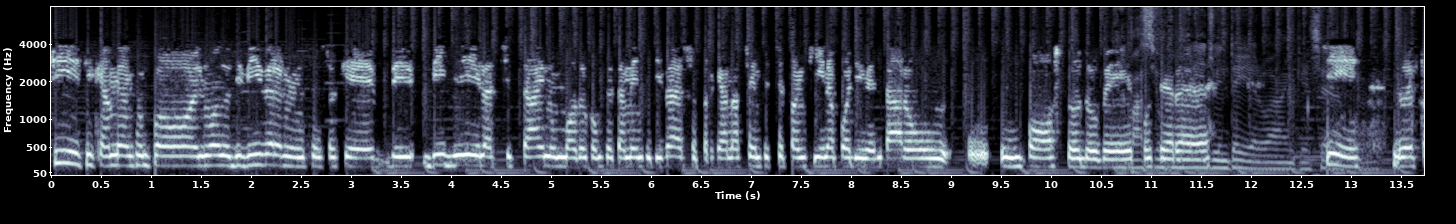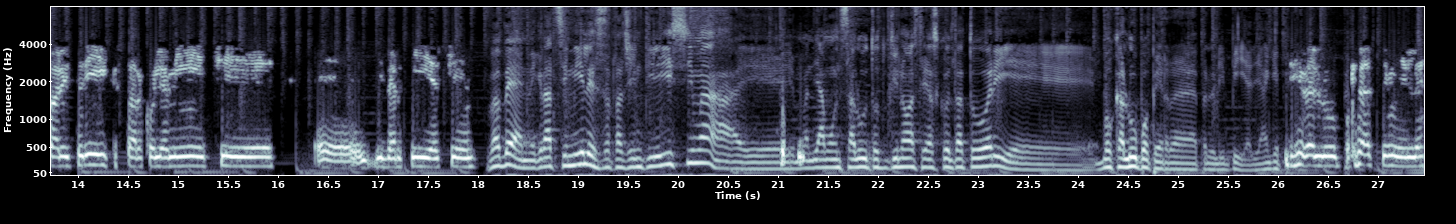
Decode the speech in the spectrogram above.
sì, ti cambia anche un po' il modo di vivere, nel senso che vedi la città in un modo completamente diverso, perché una semplice panchina può diventare un, un posto dove poter... Un intero anche, certo. Sì, dove fare i trick, stare con gli amici, divertirci. Va bene, grazie mille, è stata gentilissima e mandiamo un saluto a tutti i nostri ascoltatori e bocca al lupo per, per le Olimpiadi. Anche per... Viva il lupo, grazie mille.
